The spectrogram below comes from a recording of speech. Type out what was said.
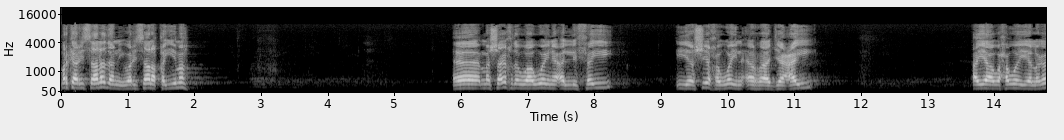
Marka risaaladani waa risaala qayima mashaayikhda waaweyn ee alifay iyo shiikha weyn ee raajacay ayaa waxa weeye laga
